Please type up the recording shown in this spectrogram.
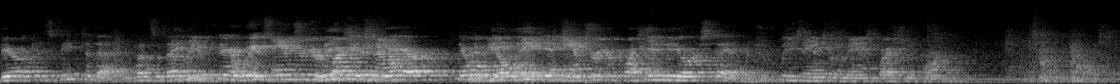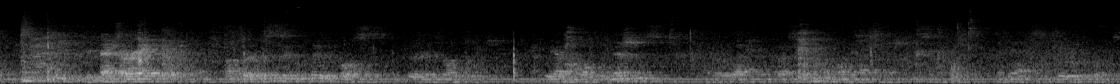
Vera can speak to that. In Pennsylvania, if there Can we is answer your question leakage now? there, there will be it okay to leakage answer your question? in New York State. Would you please answer the man's question for him? If that's all right. Uh, Sir, this is a completely closed system. There is no leakage. We have multiple emissions, our electric compressor, ammonia emissions. And yes, completely closed.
